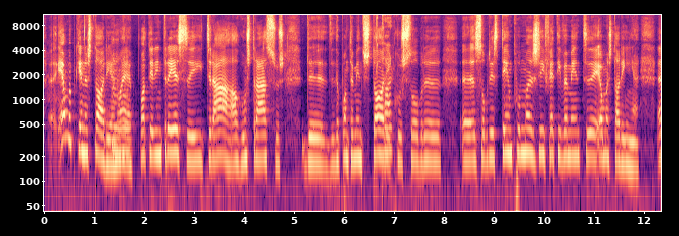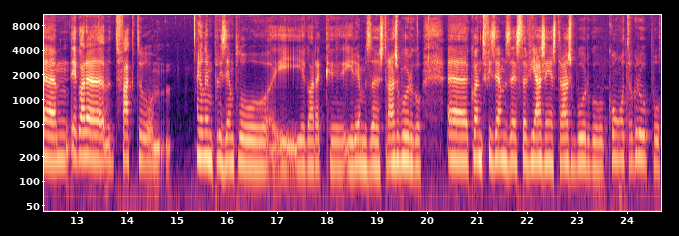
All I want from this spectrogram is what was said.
é uma pequena história, uhum. não é? Uhum. Pode ter interesse e terá alguns traços de, de, de apontamentos históricos claro. sobre, uh, sobre esse tempo, mas efetivamente é uma historinha. Um, agora, de facto eu lembro, por exemplo, e agora que iremos a Estrasburgo, uh, quando fizemos esta viagem a Estrasburgo com outro grupo,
